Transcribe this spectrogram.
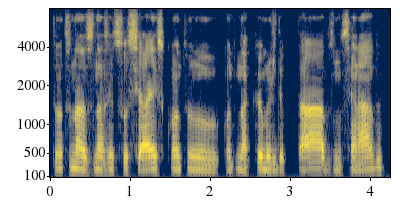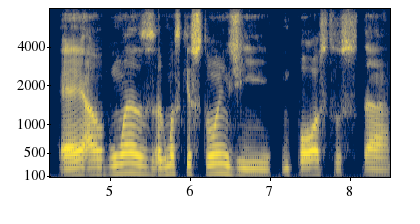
tanto nas, nas redes sociais quanto, no, quanto na Câmara de Deputados, no Senado, é algumas, algumas questões de impostos, da,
